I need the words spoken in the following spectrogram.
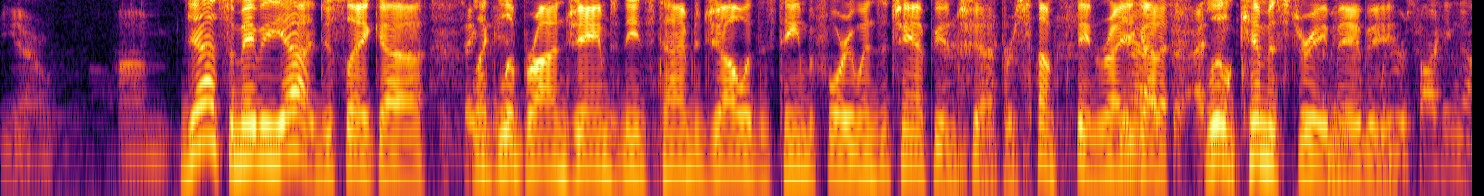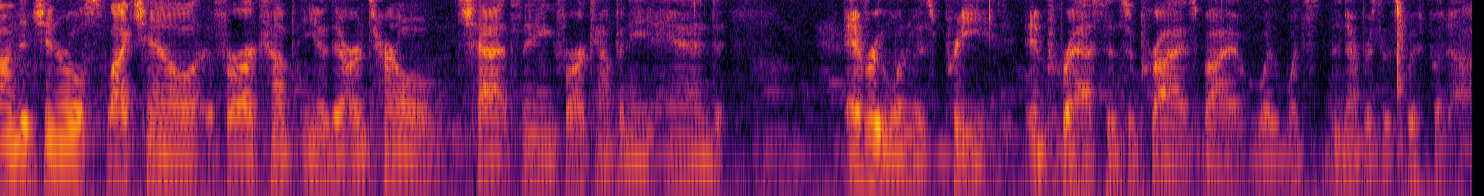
you know, um, Yeah, so maybe yeah, just like uh, like LeBron James needs time to gel with his team before he wins a championship or something, right? you got a so little think- chemistry, I mean, maybe. we were talking on the general Slack channel for our company, you know, our internal chat thing for our company, and everyone was pretty impressed and surprised by what, what's the numbers that Swift put up.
